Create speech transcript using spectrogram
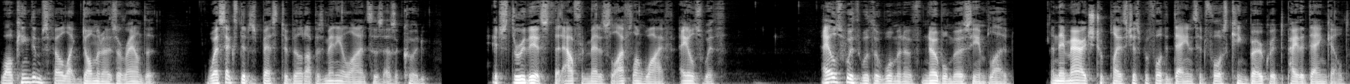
While kingdoms fell like dominoes around it, Wessex did its best to build up as many alliances as it could. It's through this that Alfred met his lifelong wife, Ealhswith. Ealhswith was a woman of noble Mercian blood, and their marriage took place just before the Danes had forced King Burgred to pay the Danegeld.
